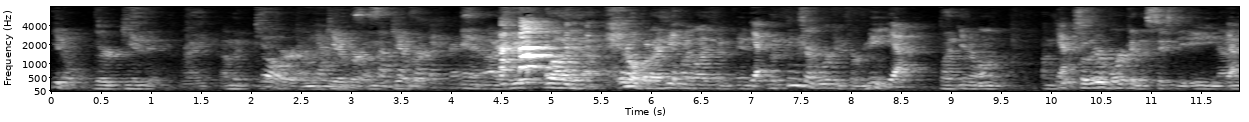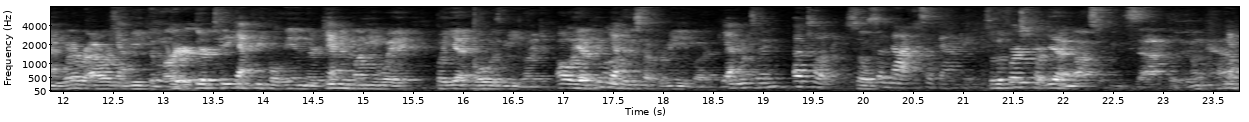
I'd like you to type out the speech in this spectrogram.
you know, they're giving, right? I'm a giver, Oh, I'm yeah. a giver, So I'm a sometimes I'll giver. get aggressive. And I hate, well, yeah, no, but I hate my life and, and Yeah. like things aren't working for me. Yeah. But, you know, I'm, I'm, Yeah. so they're working the 60, 80, 90, Yeah. whatever hours Yeah. a week. The They're, they're taking Yeah. people in, they're Yeah. giving money away, but yet, woe is me. Like, oh yeah, people Yeah. don't do this stuff for me, but, Yeah. you know what I'm saying? Oh, totally. So- So, not so boundary. So the first part, yeah, not so, exactly. They don't have Yeah,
